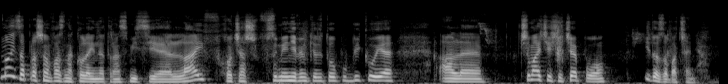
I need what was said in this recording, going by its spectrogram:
No i zapraszam Was na kolejne transmisje live, chociaż w sumie nie wiem kiedy to opublikuję, ale trzymajcie się ciepło i do zobaczenia.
